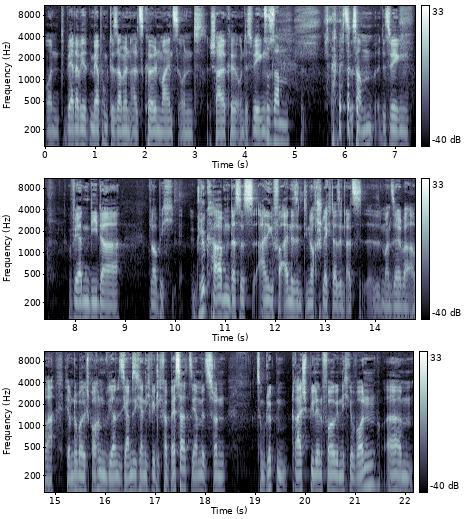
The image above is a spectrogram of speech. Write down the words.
Und Werder wird mehr Punkte sammeln als Köln, Mainz und Schalke. Und deswegen Zusammen. zusammen. Deswegen werden die da, glaube ich, Glück haben, dass es einige Vereine sind, die noch schlechter sind als äh, man selber. Aber wir haben darüber gesprochen, wir haben, sie haben sich ja nicht wirklich verbessert. Sie haben jetzt schon zum Glück drei Spiele in Folge nicht gewonnen. Ähm,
